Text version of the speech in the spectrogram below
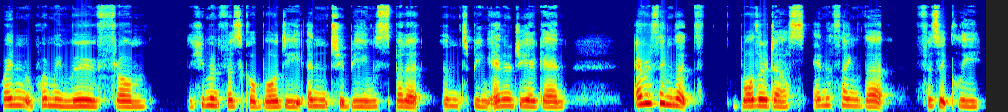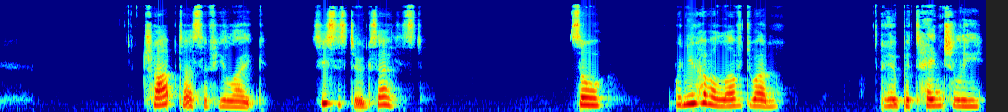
when, when we move from the human physical body into being spirit, into being energy again, everything that bothered us, anything that physically trapped us, if you like, ceases to exist. So, when you have a loved one who potentially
